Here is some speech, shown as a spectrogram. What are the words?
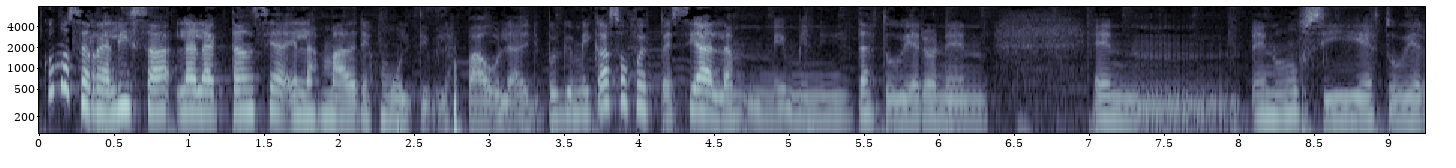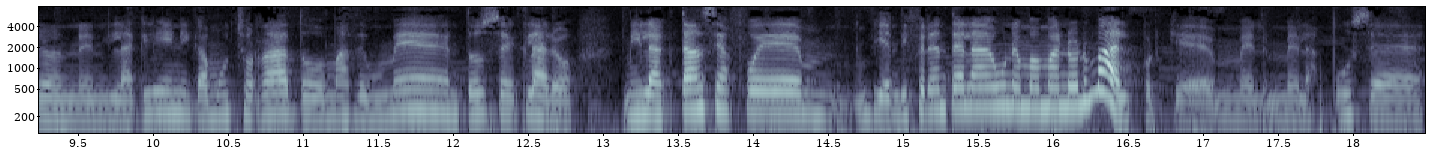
cómo se realiza la lactancia en las madres múltiples, Paula. Porque mi caso fue especial, mi, mi niñita estuvieron en en, en UCI, estuvieron en la clínica mucho rato, más de un mes, entonces claro, mi lactancia fue mm, bien diferente a la de una mamá normal, porque me las puse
